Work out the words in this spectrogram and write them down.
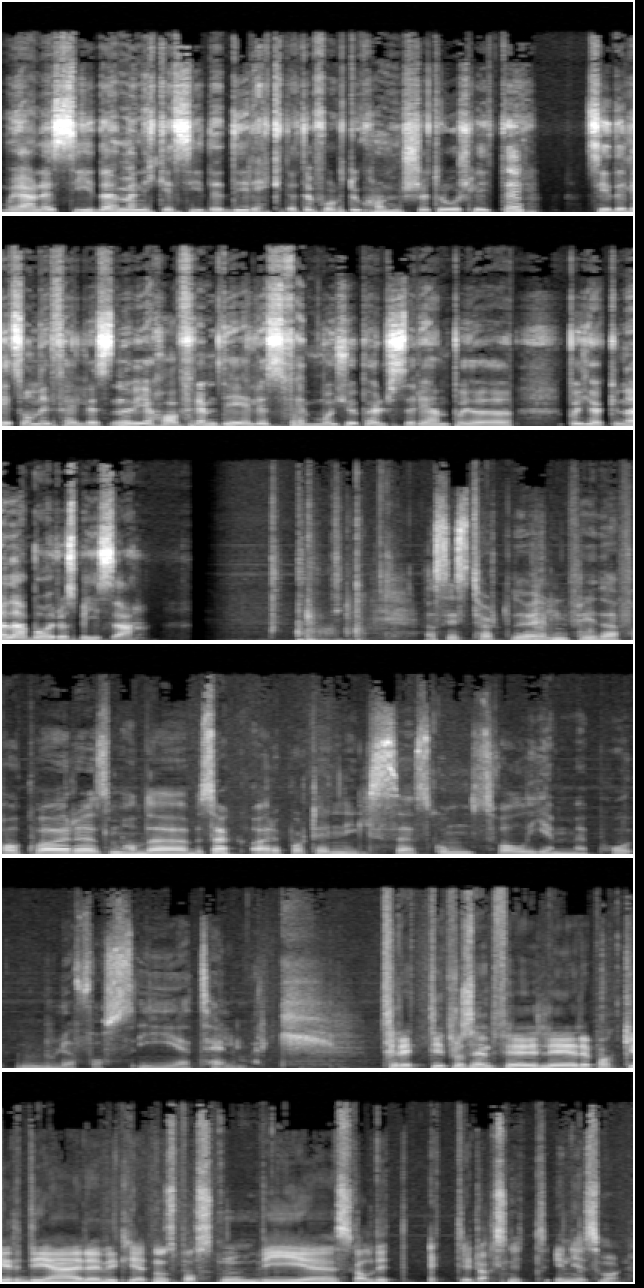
Må gjerne si det, men ikke si det direkte til folk du kanskje tror sliter. Si det litt sånn i fellesen, vi har fremdeles 25 pølser igjen på, på kjøkkenet, det er bare å spise. Ja, sist hørte du Ellen Frida Falkvar, som hadde besøk av reporter Nils Skomsvold hjemme på Ulefoss i Telemark. 30 flere pakker, det er virkeligheten hos Posten. Vi skal dit etter Dagsnytt i Nyhetsmorgen.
